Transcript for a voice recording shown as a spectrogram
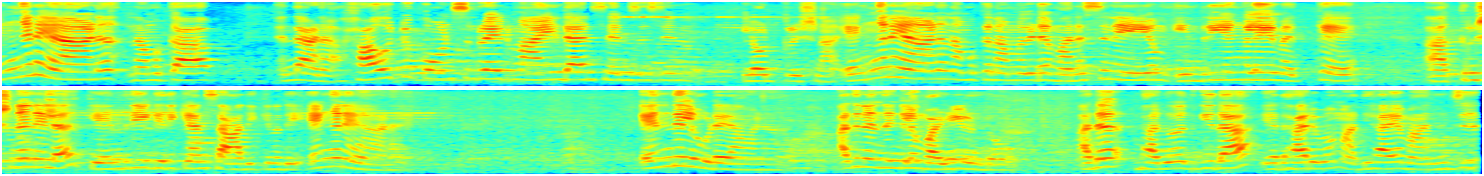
എങ്ങനെയാണ് നമുക്ക് ആ എന്താണ് how to concentrate mind and senses in lord Krishna എങ്ങനെയാണ് നമുക്ക് നമ്മളുടെ മനസ്സിനെയും ഇന്ദ്രിയങ്ങളെയും ഒക്കെ കൃഷ്ണനിൽ കേന്ദ്രീകരിക്കാൻ സാധിക്കുന്നത്? എങ്ങനെയാണ്? എന്തിലൂടെയാണ്? അതിനെന്തെങ്കിലും വഴിയുണ്ടോ? അത് ഭഗവത്ഗീത യഥാരൂപം അധ്യായം അഞ്ച്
